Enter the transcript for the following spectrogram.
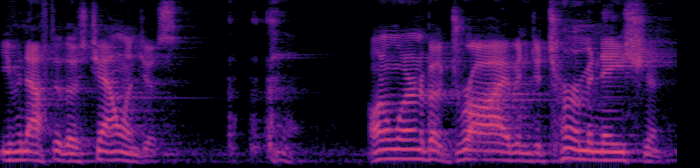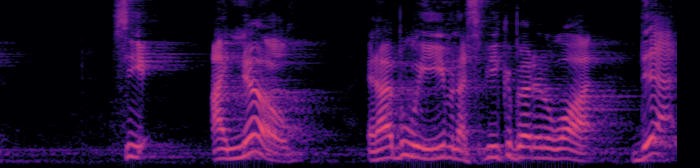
even after those challenges. I want to learn about drive and determination. See, I know and I believe, and I speak about it a lot, that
